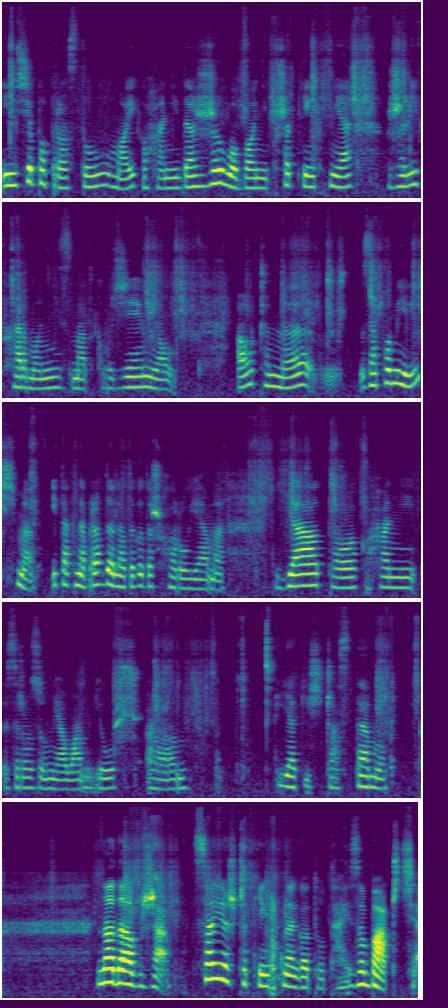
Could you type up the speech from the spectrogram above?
im się po prostu, moi kochani, darzyło, bo oni przepięknie żyli w harmonii z Matką Ziemią, o czym my zapomnieliśmy i tak naprawdę dlatego też chorujemy. Ja to, kochani, zrozumiałam już jakiś czas temu. No dobrze, co jeszcze pięknego tutaj? Zobaczcie,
